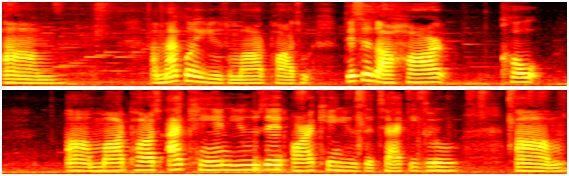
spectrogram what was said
um I'm not going to use Mod Podge. This is a hard coat um, Mod Podge. I can use it or I can use the tacky glue um,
